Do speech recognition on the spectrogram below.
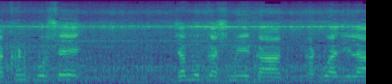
लखनपुर से जम्मू कश्मीर का कठुआ ज़िला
